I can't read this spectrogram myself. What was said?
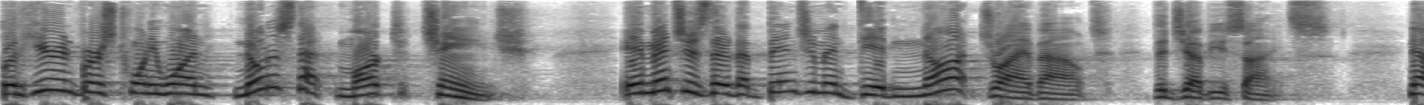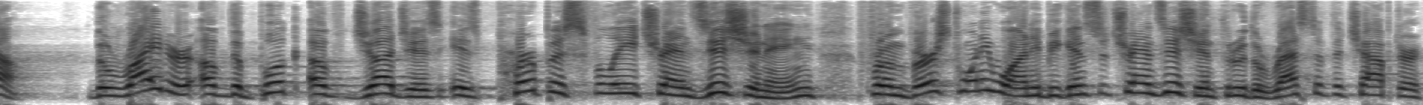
But here in verse 21, notice that marked change. It mentions there that Benjamin did not drive out the Jebusites. Now, the writer of the book of Judges is purposefully transitioning from verse 21. He begins to transition through the rest of the chapter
